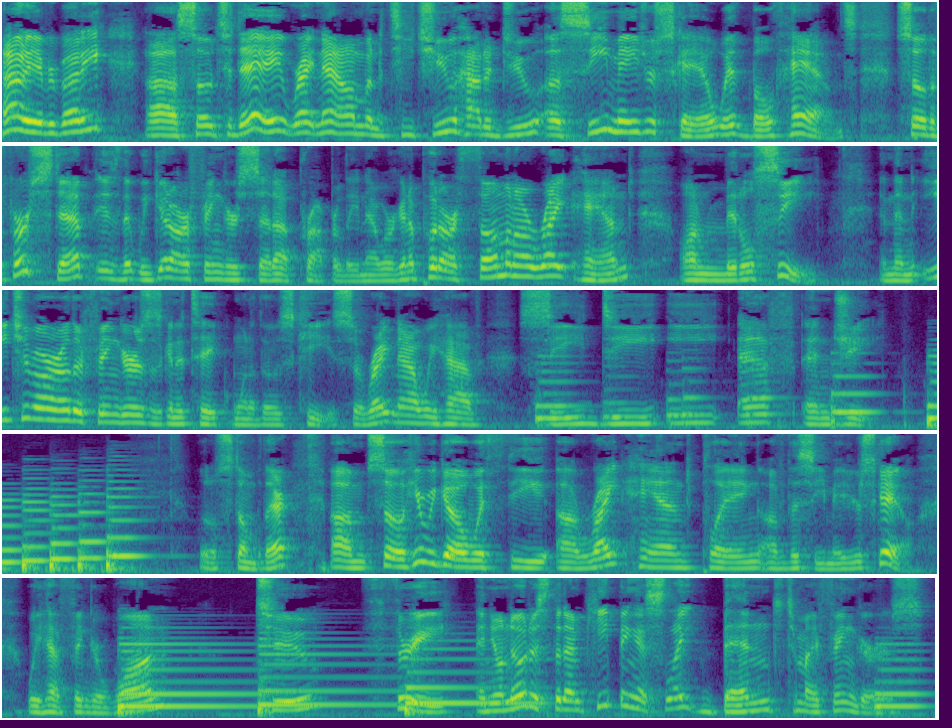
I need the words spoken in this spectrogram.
Howdy, everybody. Uh, so today, right now, I'm going to teach you how to do a C major scale with both hands. So the first step is that we get our fingers set up properly. Now we're going to put our thumb on our right hand on middle C. And then each of our other fingers is going to take one of those keys. So right now we have C, D, E, F, and G little stumble there. Um, so here we go with the uh, right hand playing of the C major scale. We have finger one, three, and you'll notice that I'm keeping a slight bend to my fingers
